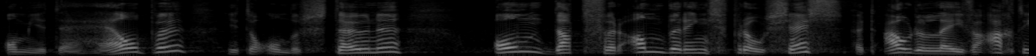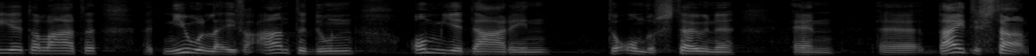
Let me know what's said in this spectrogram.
om je te helpen, je te ondersteunen, om dat veranderingsproces, het oude leven achter je te laten, het nieuwe leven aan te doen, om je daarin te ondersteunen en uh, bij te staan.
